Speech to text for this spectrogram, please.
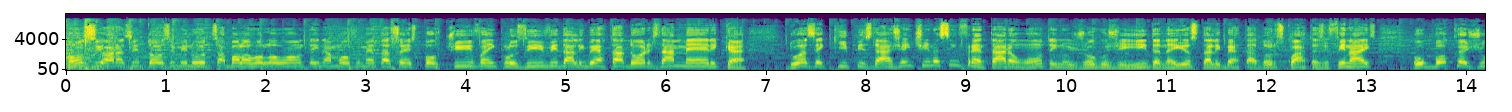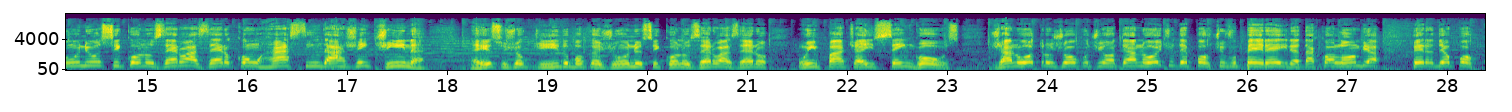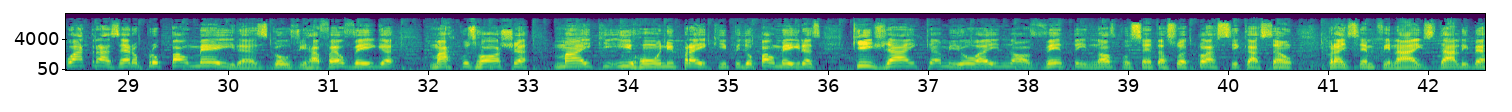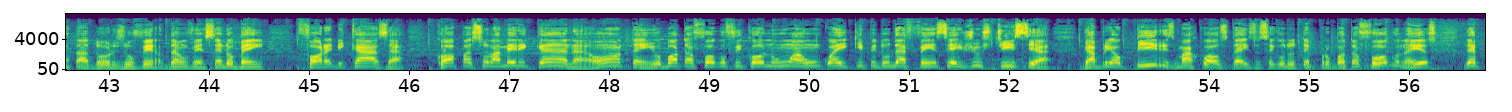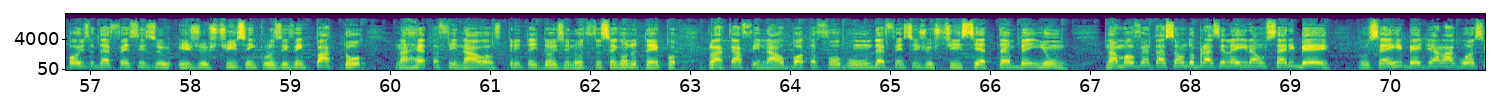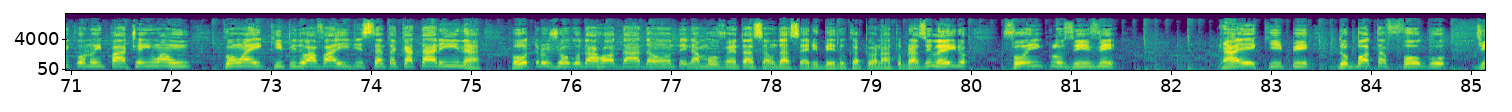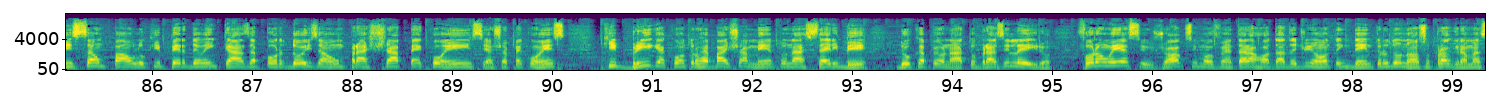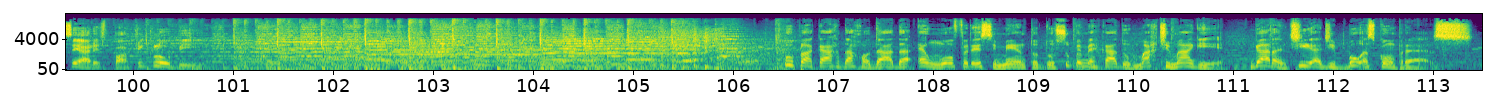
11 horas e 12 minutos. A bola rolou ontem na movimentação esportiva, inclusive da Libertadores da América. Duas equipes da Argentina se enfrentaram ontem nos jogos de ida, né, isso da Libertadores, quartas e finais. O Boca Juniors ficou no 0 a 0 com o Racing da Argentina. É isso, o jogo de ida, o Boca Juniors ficou no 0 a 0 um empate aí sem gols. Já no outro jogo de ontem à noite, o Deportivo Pereira da Colômbia perdeu por 4 a 0 para o Palmeiras. Gols de Rafael Veiga, Marcos Rocha, Mike e Rony para a equipe do Palmeiras, que já encaminhou aí 99% a sua classificação para as semifinais da Libertadores. O Verdão vencendo bem fora de casa. Copa Sul-Americana. Ontem o Botafogo ficou no 1 a 1 com a equipe do Defensa e Justiça. Gabriel Pires marcou aos 10 do segundo tempo para o Botafogo, não é isso? Depois o Defensa e Justiça, inclusive, empatou na reta final, aos 32 minutos do segundo tempo. Placar final: Botafogo 1, Defensa e Justiça também 1. Na movimentação do Brasileirão Série B, o CRB de Alagoas ficou no empate em 1 a 1 com a equipe do Havaí de Santa Catarina. Outro jogo da rodada ontem na movimentação da Série B do Campeonato Brasileiro foi inclusive a equipe do Botafogo de São Paulo que perdeu em casa por 2 a 1 para Chapecoense, a Chapecoense que briga contra o rebaixamento na Série B do Campeonato Brasileiro. Foram esses os jogos que movimentaram a rodada de ontem dentro do nosso programa Ceará Esporte Clube. O placar da rodada é um oferecimento do supermercado Martimag, garantia de boas compras.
